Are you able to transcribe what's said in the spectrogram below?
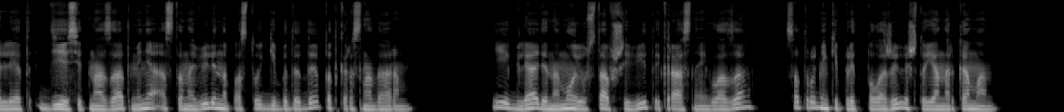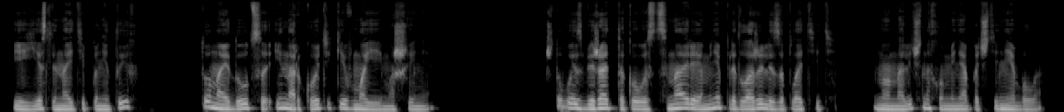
Лет 10 назад меня остановили на посту ГИБДД под Краснодаром. И, глядя на мой уставший вид и красные глаза, сотрудники предположили, что я наркоман. И если найти понятых, то найдутся и наркотики в моей машине. Чтобы избежать такого сценария, мне предложили заплатить, но наличных у меня почти не было.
